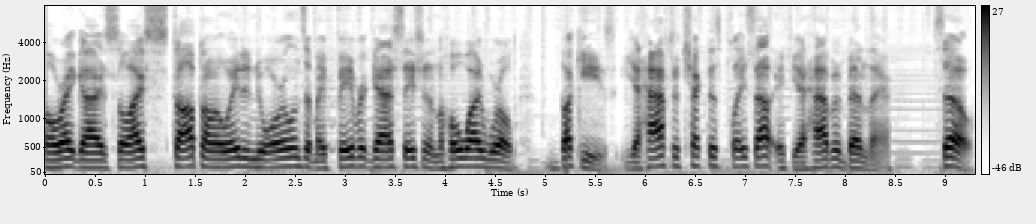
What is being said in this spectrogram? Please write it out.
All right, guys, so I stopped on my way to New Orleans at my favorite gas station in the whole wide world, Buc-ee's. You have to check this place out if you haven't been there. So,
